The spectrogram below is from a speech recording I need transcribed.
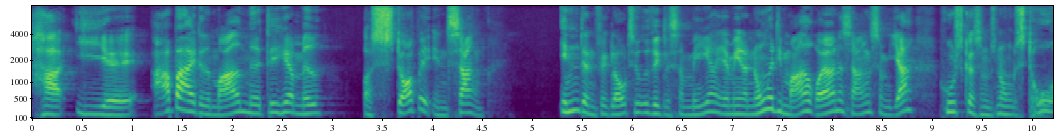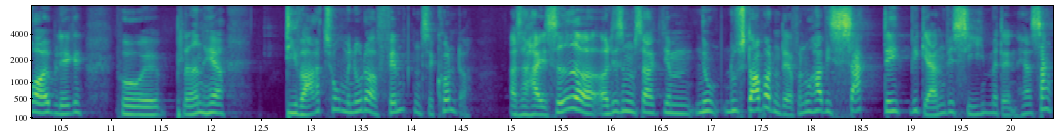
Har I øh, arbejdet meget med det her med at stoppe en sang, inden den fik lov til at udvikle sig mere. Jeg mener, nogle af de meget rørende sange, som jeg husker som sådan nogle store øjeblikke på øh, pladen her, de var 2 minutter og 15 sekunder. Altså har I siddet og, og ligesom sagt, jamen nu, nu stopper den der, for nu har vi sagt det, vi gerne vil sige med den her sang.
